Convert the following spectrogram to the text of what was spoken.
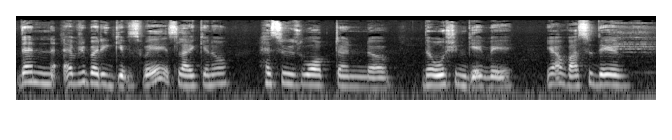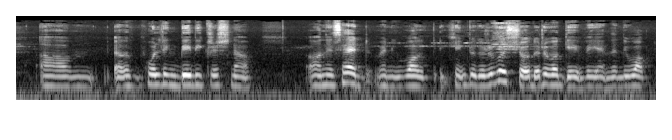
then everybody gives way. It's like you know jesus walked and uh, the ocean gave way. Yeah vasudev um, uh, holding baby krishna on his head when he walked he came to the river shore the river gave way and then they walked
